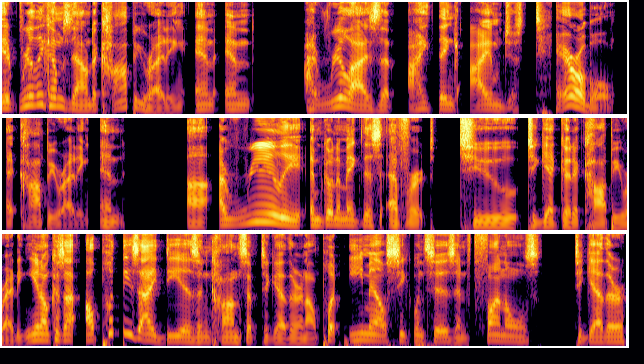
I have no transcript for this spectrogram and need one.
it really comes down to copywriting. And, and I realize that I think I am just terrible at copywriting, and uh, I really am going to make this effort to to get good at copywriting. You know, because I'll put these ideas and concept together, and I'll put email sequences and funnels together.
